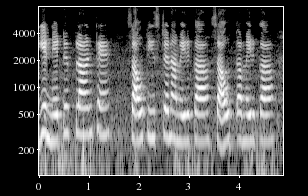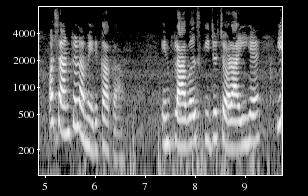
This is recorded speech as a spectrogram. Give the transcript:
ये नेटिव प्लांट हैं, South Eastern America, South America और सेंट्रल अमेरिका का। इन फ्लावर्स की जो चौड़ाई है, ये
